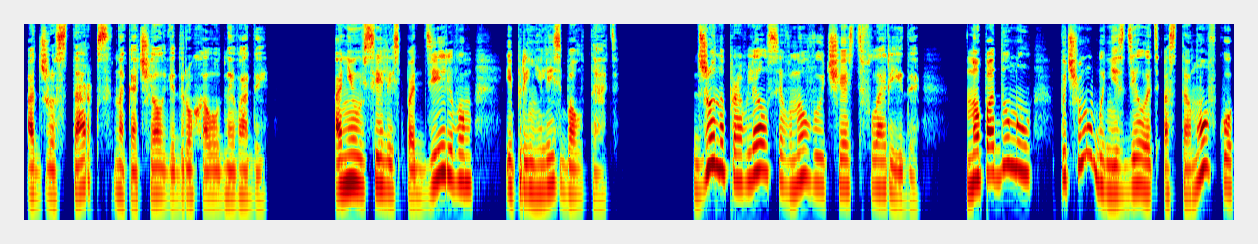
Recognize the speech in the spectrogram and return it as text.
а Джо Старкс накачал ведро холодной воды. Они уселись под деревом и принялись болтать. Джо направлялся в новую часть Флориды, но подумал, почему бы не сделать остановку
